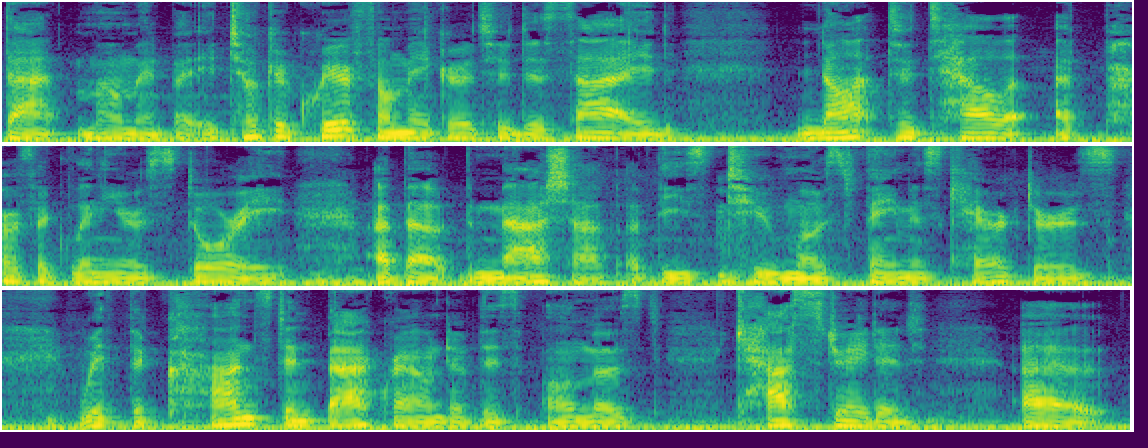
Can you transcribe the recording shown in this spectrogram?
that moment? But it took a queer filmmaker to decide not to tell a perfect linear story about the mashup of these two most famous characters with the constant background of this almost castrated uh,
